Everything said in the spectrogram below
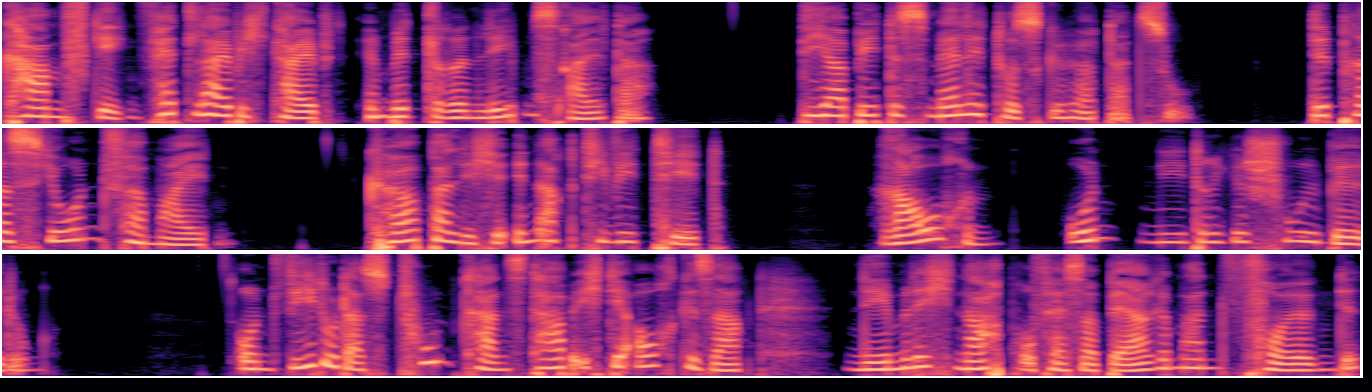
Kampf gegen Fettleibigkeit im mittleren Lebensalter. Diabetes mellitus gehört dazu. Depressionen vermeiden, körperliche Inaktivität, Rauchen und niedrige Schulbildung. Und wie du das tun kannst, habe ich dir auch gesagt, nämlich nach Professor Bergemann folgende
